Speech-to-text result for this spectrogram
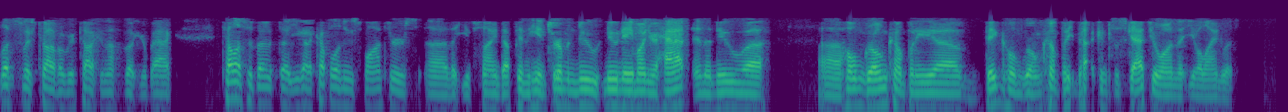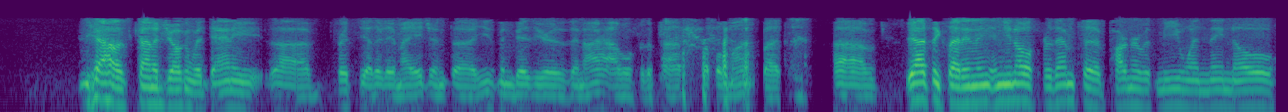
let's switch topic. We've talked enough about your back. Tell us about uh, you got a couple of new sponsors uh, that you've signed up in the interim, a new new name on your hat, and a new uh, uh, homegrown company, uh, big homegrown company back in Saskatchewan that you aligned with. Yeah, I was kind of joking with Danny uh, Fritz the other day, my agent. Uh, he's been busier than I have over the past couple months, but um, yeah, it's exciting, and, and you know, for them to partner with me when they know,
